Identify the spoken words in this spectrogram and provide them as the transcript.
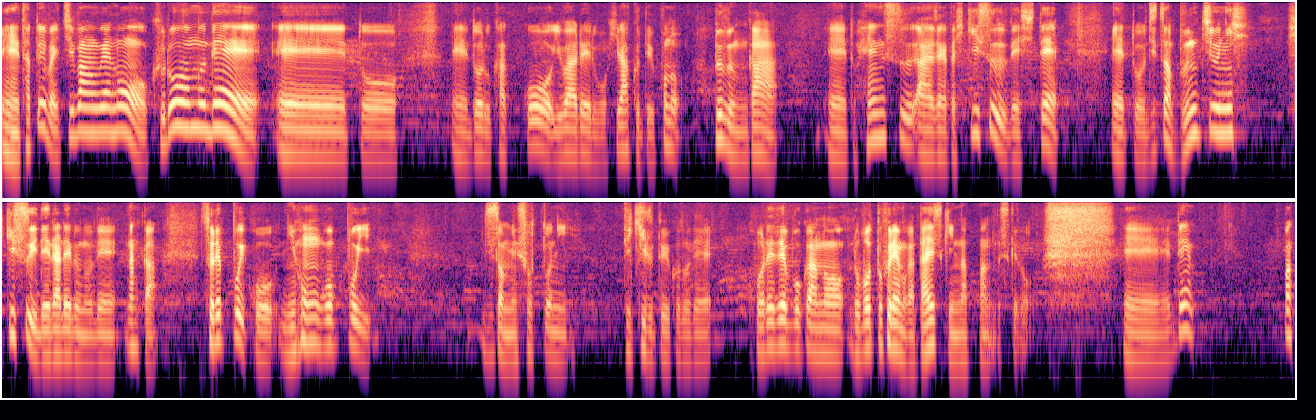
えー、例えば一番上の Chrome で、えーとえー、ドル括弧 URL を開くというこの部分が、えー、と変数あじゃなくて引数でして、えー、と実は文中に引数入れられるのでなんかそれっぽいこう日本語っぽい実はメソッドにできるということでこれで僕あのロボットフレームが大好きになったんですけど、えー、で、まあ、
